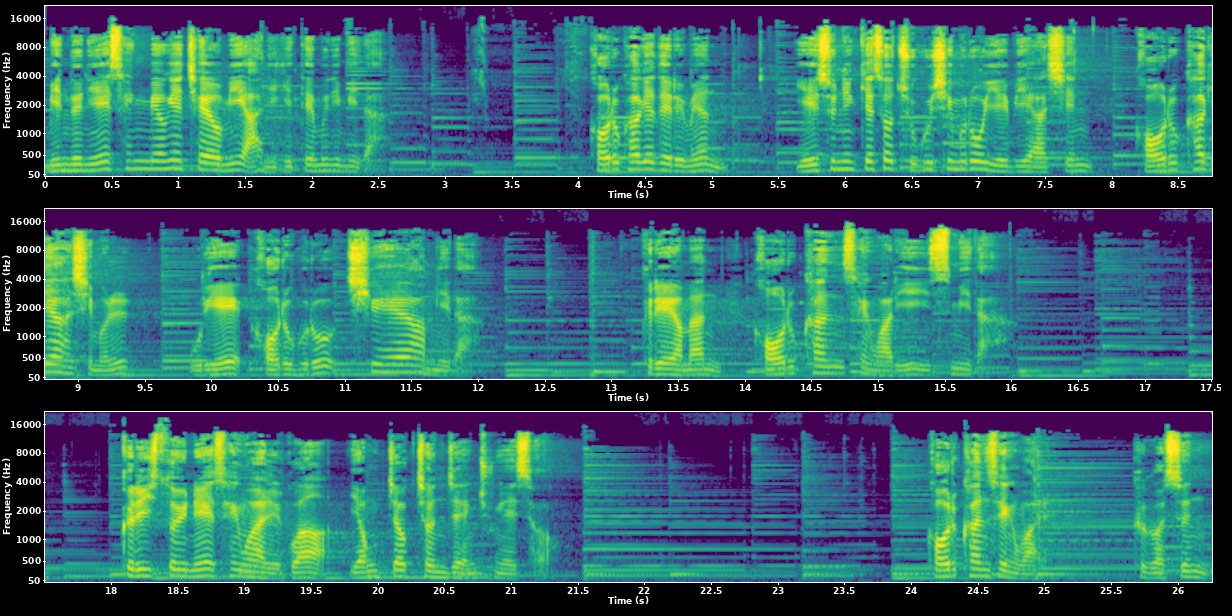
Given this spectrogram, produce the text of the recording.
믿는 이의 생명의 체험이 아니기 때문입니다. 거룩하게 되려면 예수님께서 죽으심으로 예비하신 거룩하게 하심을 우리의 거룩으로 취해야 합니다. 그래야만 거룩한 생활이 있습니다. 그리스도인의 생활과 영적 전쟁 중에서 거룩한 생활, 그것은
